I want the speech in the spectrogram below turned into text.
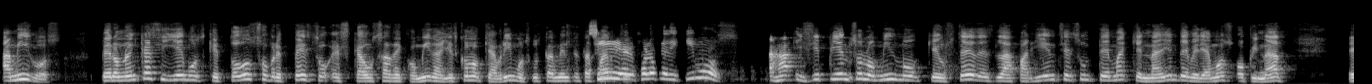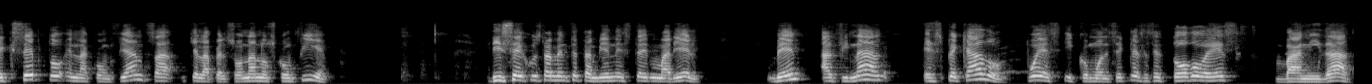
amigos, pero no encasillemos que todo sobrepeso es causa de comida, y es con lo que abrimos justamente esta Sí, parte. fue lo que dijimos. Ajá, y sí pienso lo mismo que ustedes, la apariencia es un tema que nadie deberíamos opinar, excepto en la confianza que la persona nos confíe. Dice justamente también este Mariel, ven, al final es pecado, pues, y como dice Eclesiastes, todo es vanidad.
